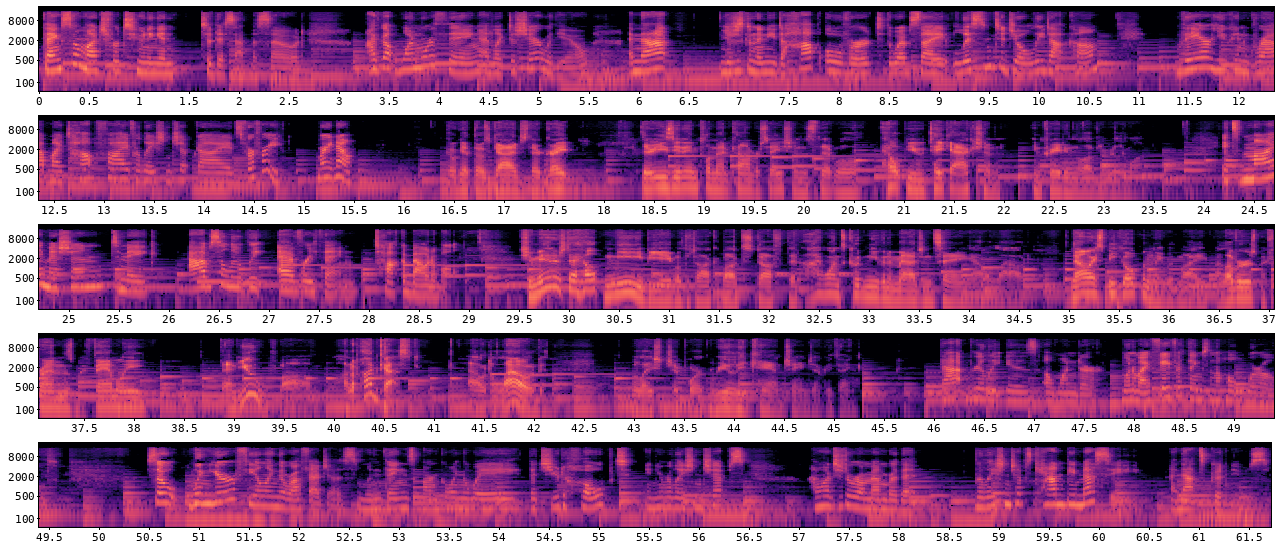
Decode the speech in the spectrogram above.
Thanks so much for tuning in to this episode. I've got one more thing I'd like to share with you, and that you're just going to need to hop over to the website listentojoli.com. There you can grab my top five relationship guides for free right now. go get those guides they're great they're easy to implement conversations that will help you take action in creating the love you really want It's my mission to make absolutely everything talk aboutable. She managed to help me be able to talk about stuff that i once couldn't even imagine saying out loud now i speak openly with my, my lovers my friends my family and you um, on a podcast out loud relationship work really can change everything That really is a wonder. One of my favorite things in the whole world. So, when you're feeling the rough edges, when things aren't going the way that you'd hoped in your relationships, I want you to remember that relationships can be messy, and that's good news.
